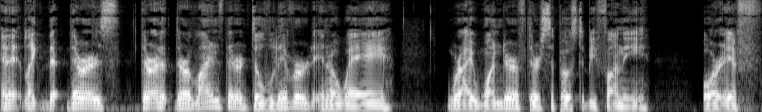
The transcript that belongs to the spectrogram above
and it like there is there are there are lines that are delivered in a way where I wonder if they're supposed to be funny or if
